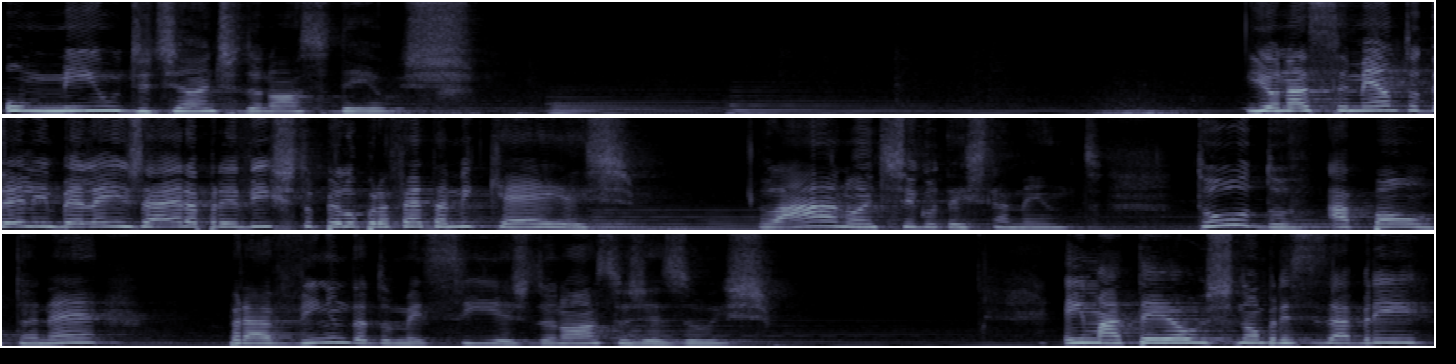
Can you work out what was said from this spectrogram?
humilde diante do nosso Deus. E o nascimento dele em Belém já era previsto pelo profeta Miqueias, lá no Antigo Testamento. Tudo aponta, né, para a vinda do Messias, do nosso Jesus. Em Mateus, não precisa abrir,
